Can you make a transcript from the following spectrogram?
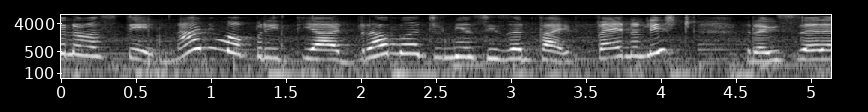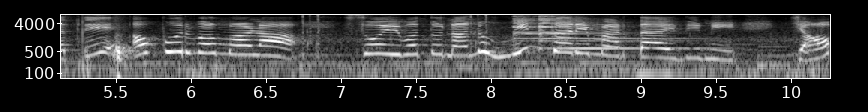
ಎಲ್ಲರಿಗೂ ನಮಸ್ತೆ. ನಾನು ನಿಮ್ಮ ಪ್ರೀತಿಯ drama junior season five finalist Ravi Sarate Apoorva Mala so ಇವತ್ತು ನಾನು ಮೀನು ಕರಿ ಮಾಡ್ತಾ ಇದ್ದೀನಿ. ಯಾವ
